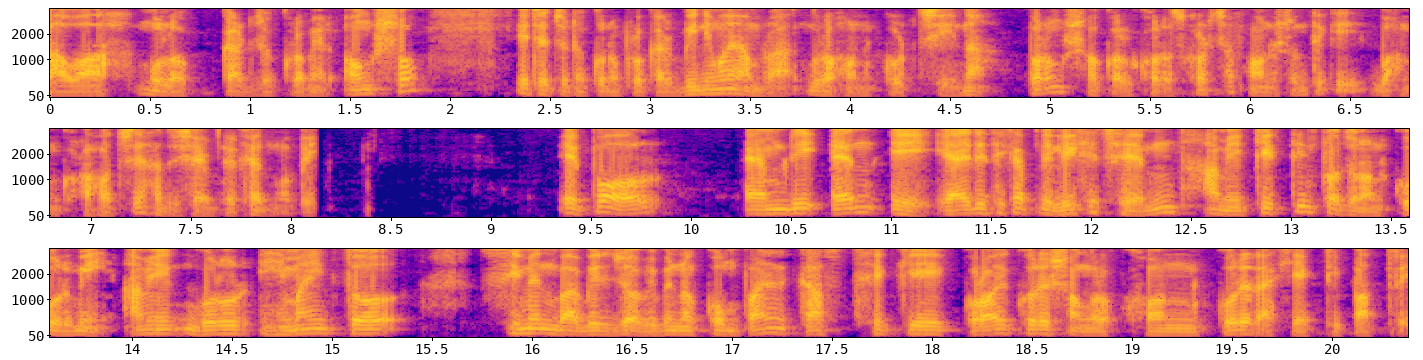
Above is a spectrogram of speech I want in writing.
দাওয়ামূলক কার্যক্রমের অংশ। এটার জন্য কোনো প্রকার বিনিময় আমরা গ্রহণ করছি না, বরং সকল খরচ খরচা ফাউন্ডেশন থেকেই বহন করা হচ্ছে হাজি সাহেবদের খেদমতে। এরপর এমডিএনএ এ আইডি থেকে আপনি লিখেছেন, আমি কৃত্রিম প্রজনন কর্মী, আমি গরুর হিমায়িত সিমেন্ট বা বীর্য বিভিন্ন কোম্পানির কাছ থেকে ক্রয় করে সংরক্ষণ করে রাখি একটি পাত্রে।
